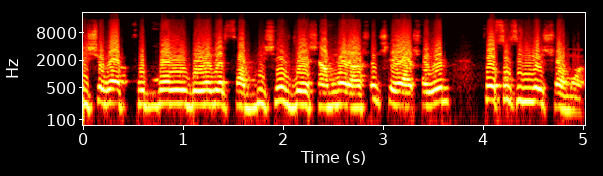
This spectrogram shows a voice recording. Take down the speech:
বিশ্বকাপ ফুটবল দুই হাজার ছাব্বিশের যে সামনের আসর, সেই আসরের প্রসেসিং এর সময়,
